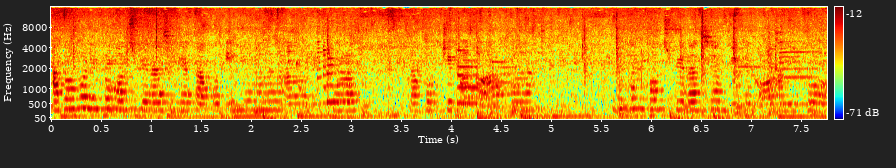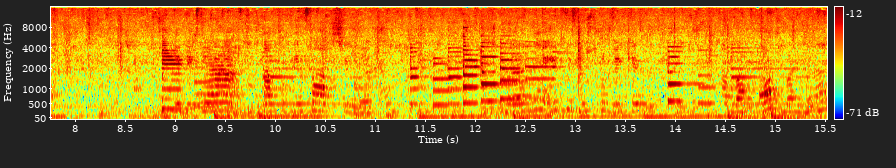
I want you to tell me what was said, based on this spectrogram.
apa pun itu konspirasinya takut ini lah takut itu lah takut chip atau apa. Itu kan konspirasi yang bikin orang itu jadinya takut divaksin ya. Kan sebenarnya itu justru bikin tambah korban banyak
